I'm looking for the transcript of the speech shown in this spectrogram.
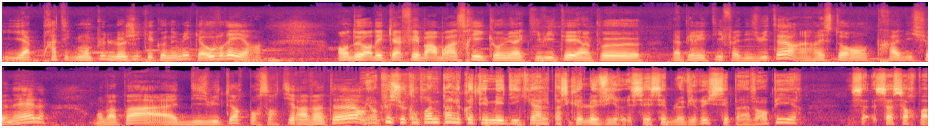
il n'y a pratiquement plus de logique économique à ouvrir. En dehors des cafés, bars, brasseries qui ont une activité un peu d'apéritif à 18h, un restaurant traditionnel, on ne va pas à 18h pour sortir à 20h. Mais en plus, je comprends même pas le côté médical, parce que le virus, c'est, le virus, c'est pas un vampire. ça, ça sort pas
